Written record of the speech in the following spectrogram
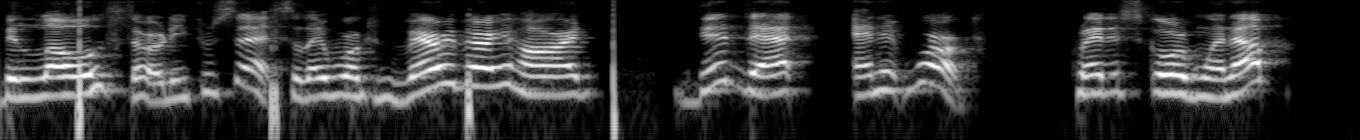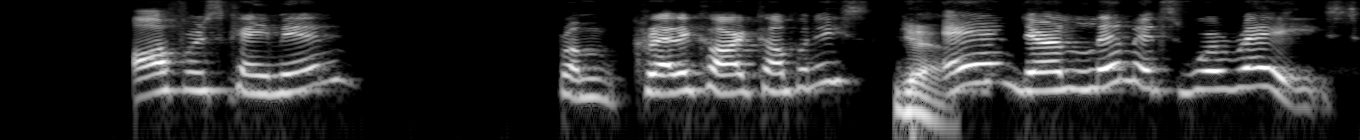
below 30%. So they worked very, very hard, did that, and it worked. Credit score went up, offers came in from credit card companies, yeah, and their limits were raised.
